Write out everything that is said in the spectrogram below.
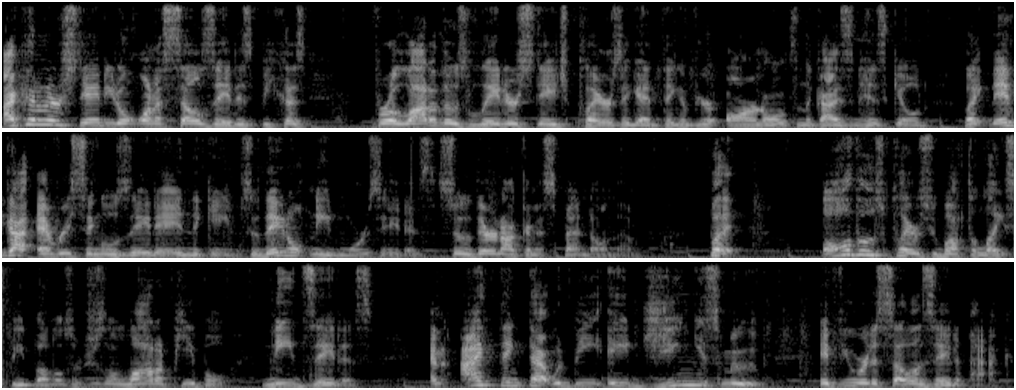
I can understand you don't want to sell Zetas because for a lot of those later stage players, again, think of your Arnolds and the guys in his guild, like they've got every single Zeta in the game, so they don't need more Zetas, so they're not going to spend on them. But all those players who bought the Lightspeed bundles, which is a lot of people, need Zetas. And I think that would be a genius move if you were to sell a Zeta pack.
